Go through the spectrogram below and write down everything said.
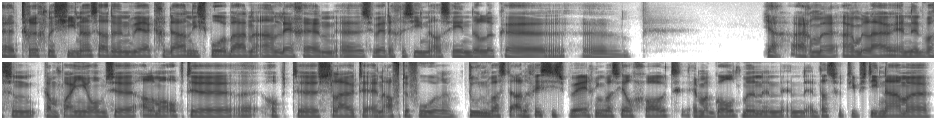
Uh, terug naar China. Ze hadden hun werk gedaan, die spoorbanen aanleggen. En uh, ze werden gezien als hinderlijke, uh, ja, arme, arme lui. En het was een campagne om ze allemaal op te, op te sluiten en af te voeren. Toen was de anarchistische beweging was heel groot. Emma Goldman en, en, en dat soort types, die namen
